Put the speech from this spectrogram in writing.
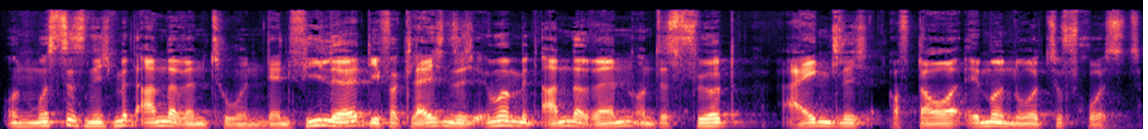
und musst es nicht mit anderen tun. Denn viele, die vergleichen sich immer mit anderen und das führt eigentlich auf Dauer immer nur zu Frust.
